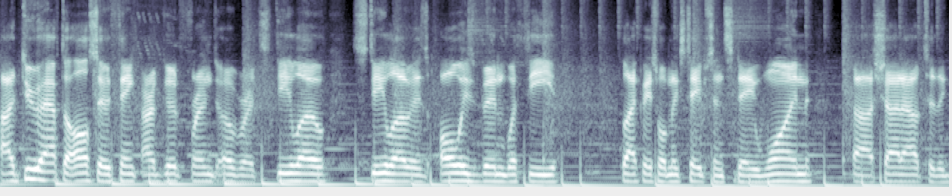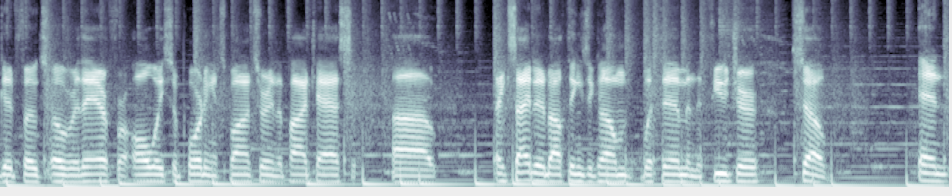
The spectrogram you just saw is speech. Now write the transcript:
I do have to also thank our good friends over at Steelo. Steelo has always been with the Black Baseball Mixtape since day one. Uh, shout out to the good folks over there for always supporting and sponsoring the podcast. Uh, excited about things to come with them in the future. So and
